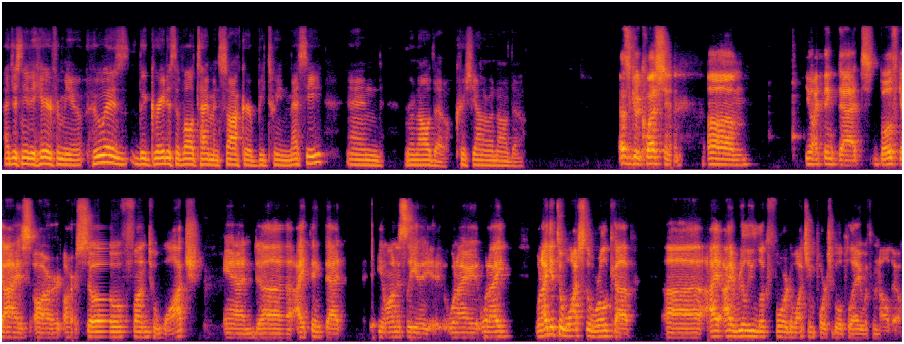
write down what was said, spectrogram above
I just need to hear from you. Who is the greatest of all time in soccer between Messi and Ronaldo, Cristiano Ronaldo? That's a good question. Um, you know, I think that both guys are are so fun to watch, and uh, I think that you know, honestly, when I when I when I get to watch the World Cup, uh, I, I really look forward to watching Portugal play with Ronaldo.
